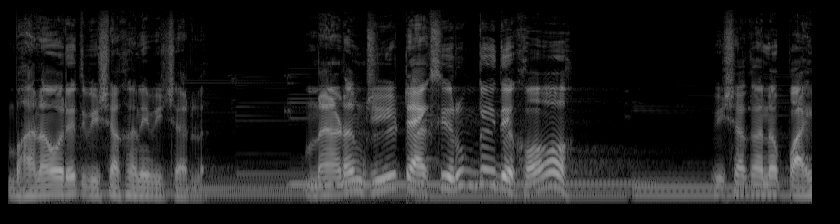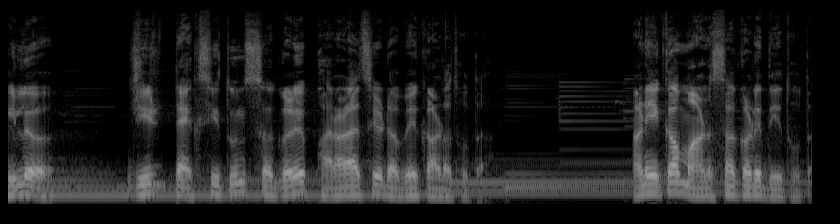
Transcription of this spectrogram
भानावर येत विशाखाने विचारलं. मॅडम जी टॅक्सी रुक गई देखो. विशाखानं पाहिलं जी टॅक्सीतून सगळे फराळाचे डबे काढत होता आणि एका माणसाकडे देत होता.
